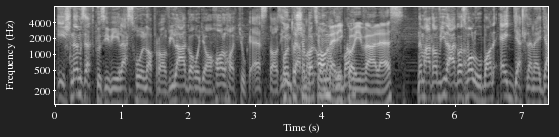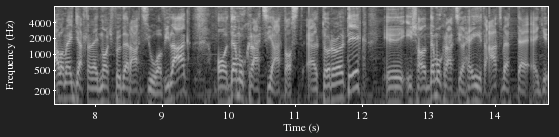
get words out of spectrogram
és nemzetközi lesz holnapra a világ, ahogyan hallhatjuk ezt az Pontosabban amerikaivá lesz. Nem, hát a világ az valóban egyetlen egy állam, egyetlen egy nagy föderáció a világ. A demokráciát azt eltörölték, és a demokrácia helyét átvette egy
